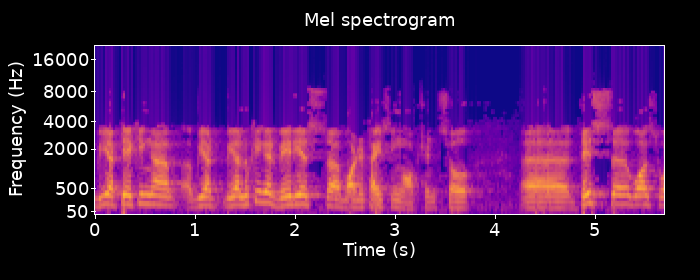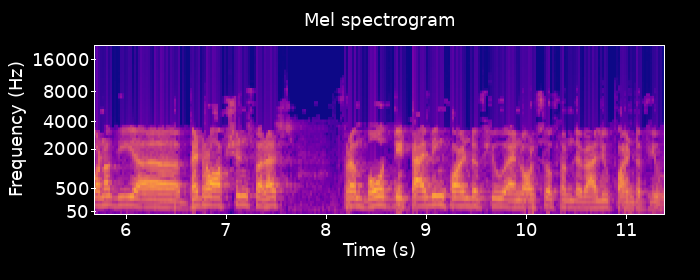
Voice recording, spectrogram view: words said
we are taking a, we are, we are looking at various uh, monetizing options. So uh, this uh, was one of the uh, better options for us from both the timing point of view and also from the value point of view.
